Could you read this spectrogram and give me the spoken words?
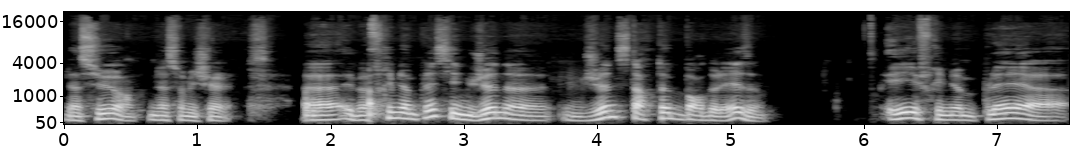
Bien sûr, bien sûr, Michel. Euh, et eh ben, Freemium Play, c'est une jeune, euh, une jeune start-up bordelaise. Et Freemium Play a,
